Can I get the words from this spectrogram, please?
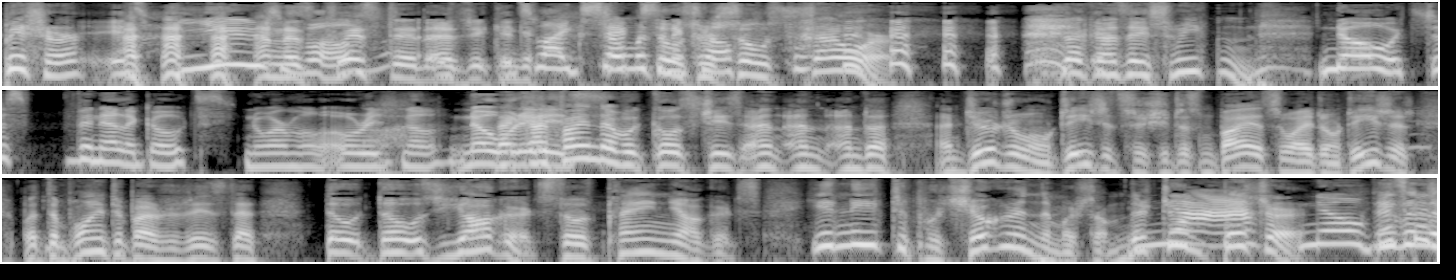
bitter. It's beautiful. and as twisted as you can It's get. like Some of sex in a those are so sour. like, are they sweetened? No, it's just vanilla goats, normal, original. No, like, but it I is. find that with goat's cheese, and and and, uh, and Deirdre won't eat it, so she doesn't buy it, so I don't eat it. But the point about it is that tho- those yogurts, those plain yogurts, you need to put sugar in them or something. They're too Nah, bitter. No, because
